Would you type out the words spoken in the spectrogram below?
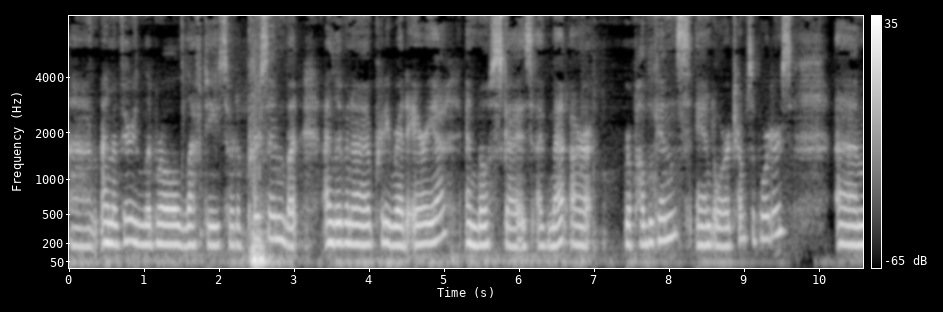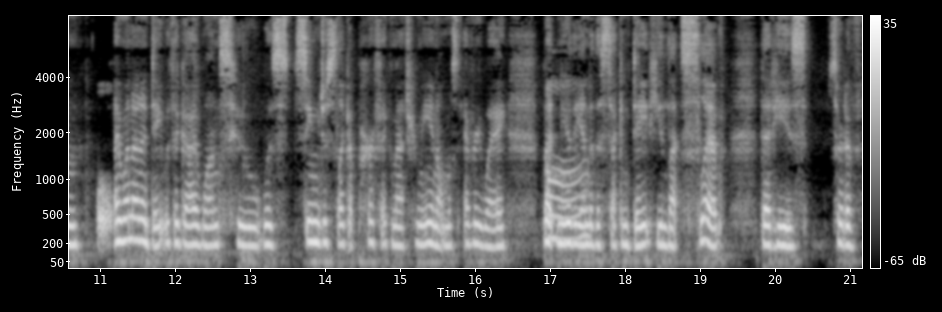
Um, I'm a very liberal, lefty sort of person, but I live in a pretty red area, and most guys I've met are Republicans and or Trump supporters. Um, I went on a date with a guy once who was seemed just like a perfect match for me in almost every way, but near the end of the second date, he let slip that he's sort of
